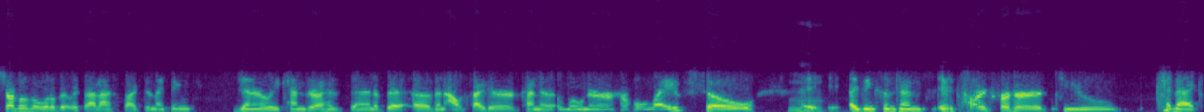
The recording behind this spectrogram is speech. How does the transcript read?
struggles a little bit with that aspect. And I think generally Kendra has been a bit of an outsider, kind of a loner her whole life. So mm-hmm. I, I think sometimes it's hard for her to connect,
